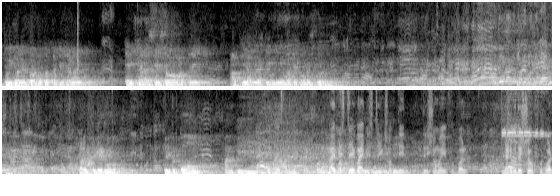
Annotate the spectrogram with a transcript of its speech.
দুই দলের কর্মকর্তাকে জানাই এই খেলা শেষ হওয়া মাত্রই আপনি আপনার টিম নিয়ে মাঠে প্রবেশ করবেন ভাই মিস্টেক ভাই মিস্টেক সত্যি। দৃশ্যময়ী ফুটবল নাটক উদ্দেশ্য ফুটবল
